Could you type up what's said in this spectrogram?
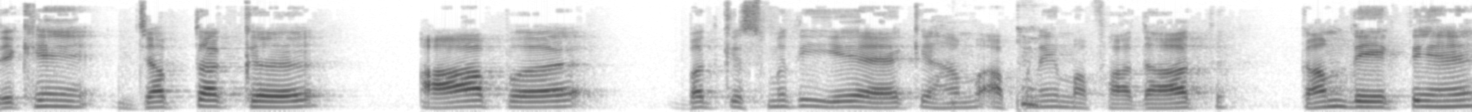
देखें जब तक आप बदकिस्मती ये है कि हम अपने मफादात कम देखते हैं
